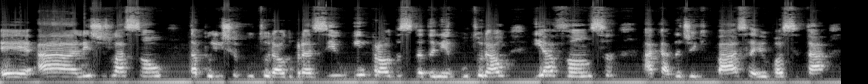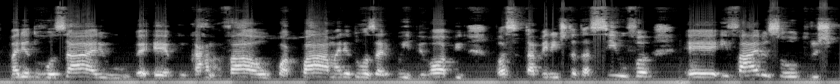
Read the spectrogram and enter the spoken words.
é, a legislação da política cultural do Brasil em prol da cidadania cultural e avança a cada dia que passa. Eu posso citar Maria do Rosário é, é, com Carnaval, com Aquá, Maria do Rosário com Hip Hop, posso citar Benedita da Silva é, e vários outros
